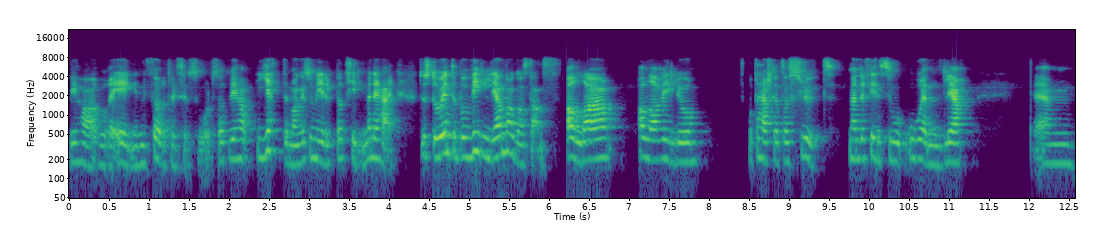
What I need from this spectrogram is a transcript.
vi har vår egen företagshälsovård. Så att vi har jättemånga som vill hjälpa till med det här. Du står inte på viljan någonstans. Alla, alla vill ju att det här ska ta slut. Men det finns ju oändliga ehm,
